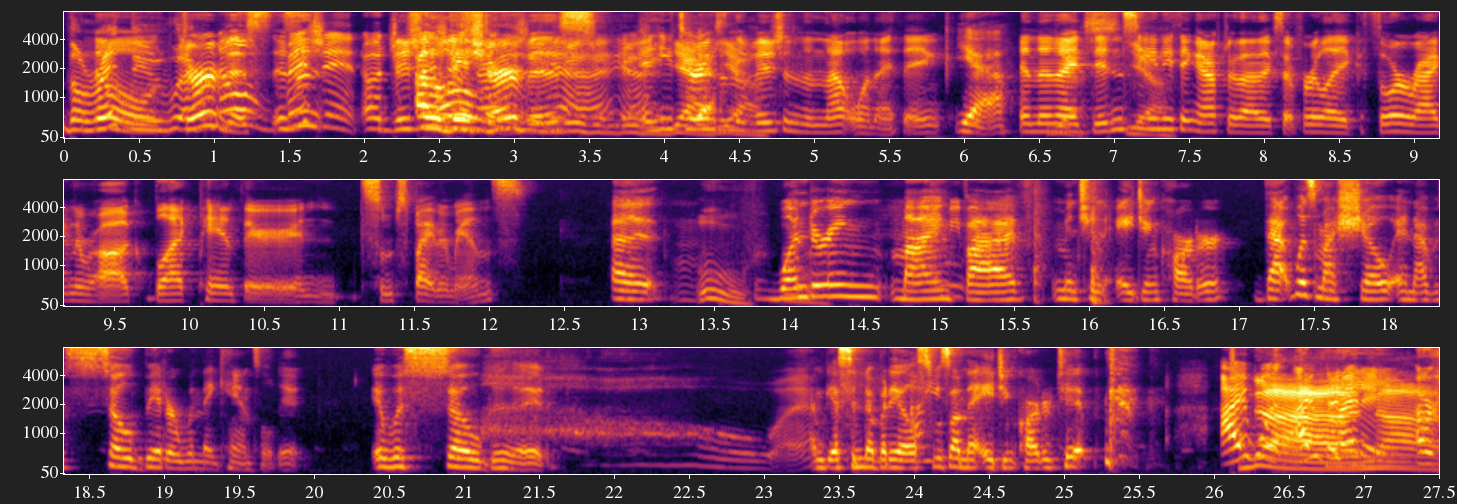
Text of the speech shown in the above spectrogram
the No, red dude. what- Jarvis. No, Isn't- Vision. Oh, Vision Oh, Vision. Jarvis, Yeah, yeah. and he Yeah, turns yeah. into Vision in that one, I think. Yeah. And then Yes, I didn't see yeah. anything after that except for like Thor Ragnarok, Black Panther, and some Spider Mans. Uh, Ooh, Wondering Mind mean- 5 mentioned Agent Carter. That was my show, and I was so bitter when they canceled it. It was so good. I'm guessing nobody else I- was on the Agent Carter tip. I went, Nah, I read it. nah, or,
